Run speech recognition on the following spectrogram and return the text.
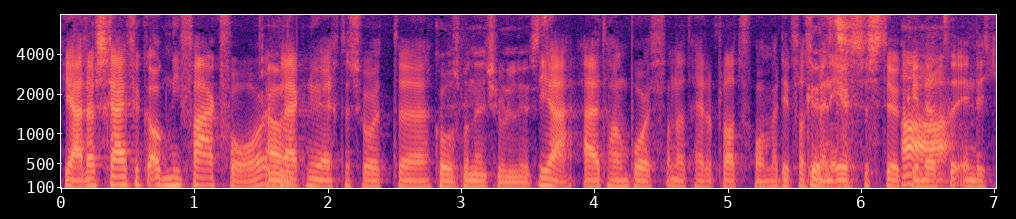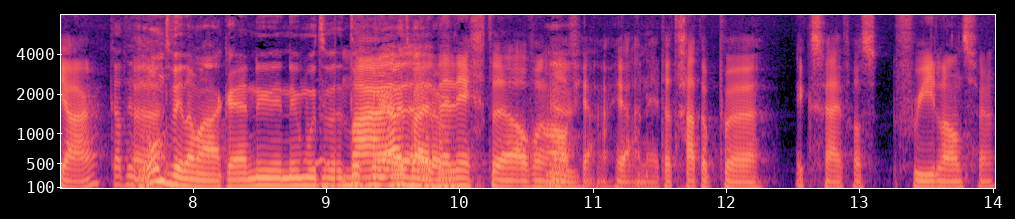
Ja, daar schrijf ik ook niet vaak voor hoor. Oh. Ik lijk nu echt een soort eh, Correspondent-journalist. ja, uithangbord van dat hele platform. Maar dit was Kut. mijn eerste stuk in, Ah. dat, in dit jaar. Ik had dit Eh, rond willen maken en nu, nu moeten we het toch maar weer eh, uitweiden. wellicht eh, over een Ja. half jaar. Ja, nee, dat gaat op... ik schrijf als freelancer.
